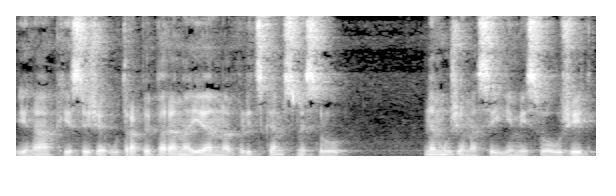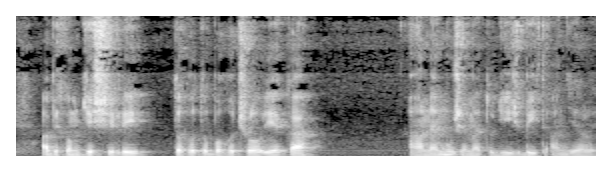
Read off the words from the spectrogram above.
Jinak, jestliže útrapy bereme jen v lidském smyslu, nemůžeme si jimi sloužit, abychom těšili tohoto bohočlověka a nemůžeme tudíž být anděli.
